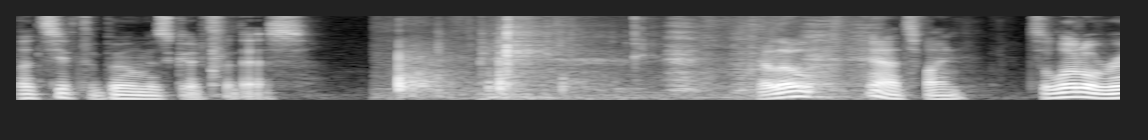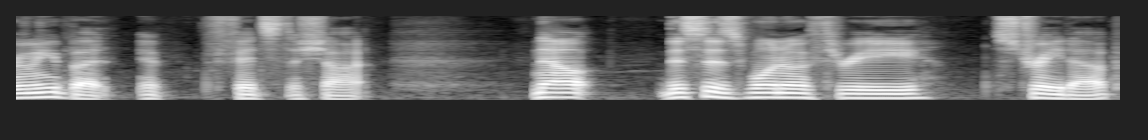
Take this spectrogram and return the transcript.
Let's see if the boom is good for this. Hello? Yeah, it's fine. It's a little roomy, but it fits the shot. Now, this is 103 straight up,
